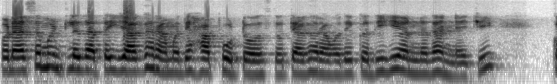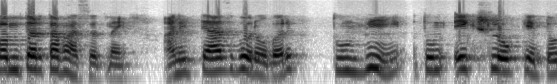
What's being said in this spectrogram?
पण असं म्हटलं जातं या घरामध्ये हा फोटो असतो त्या घरामध्ये कधीही अन्नधान्याची कमतरता भासत नाही. आणि त्याचबरोबर तुम्ही तुम एक श्लोक येतो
